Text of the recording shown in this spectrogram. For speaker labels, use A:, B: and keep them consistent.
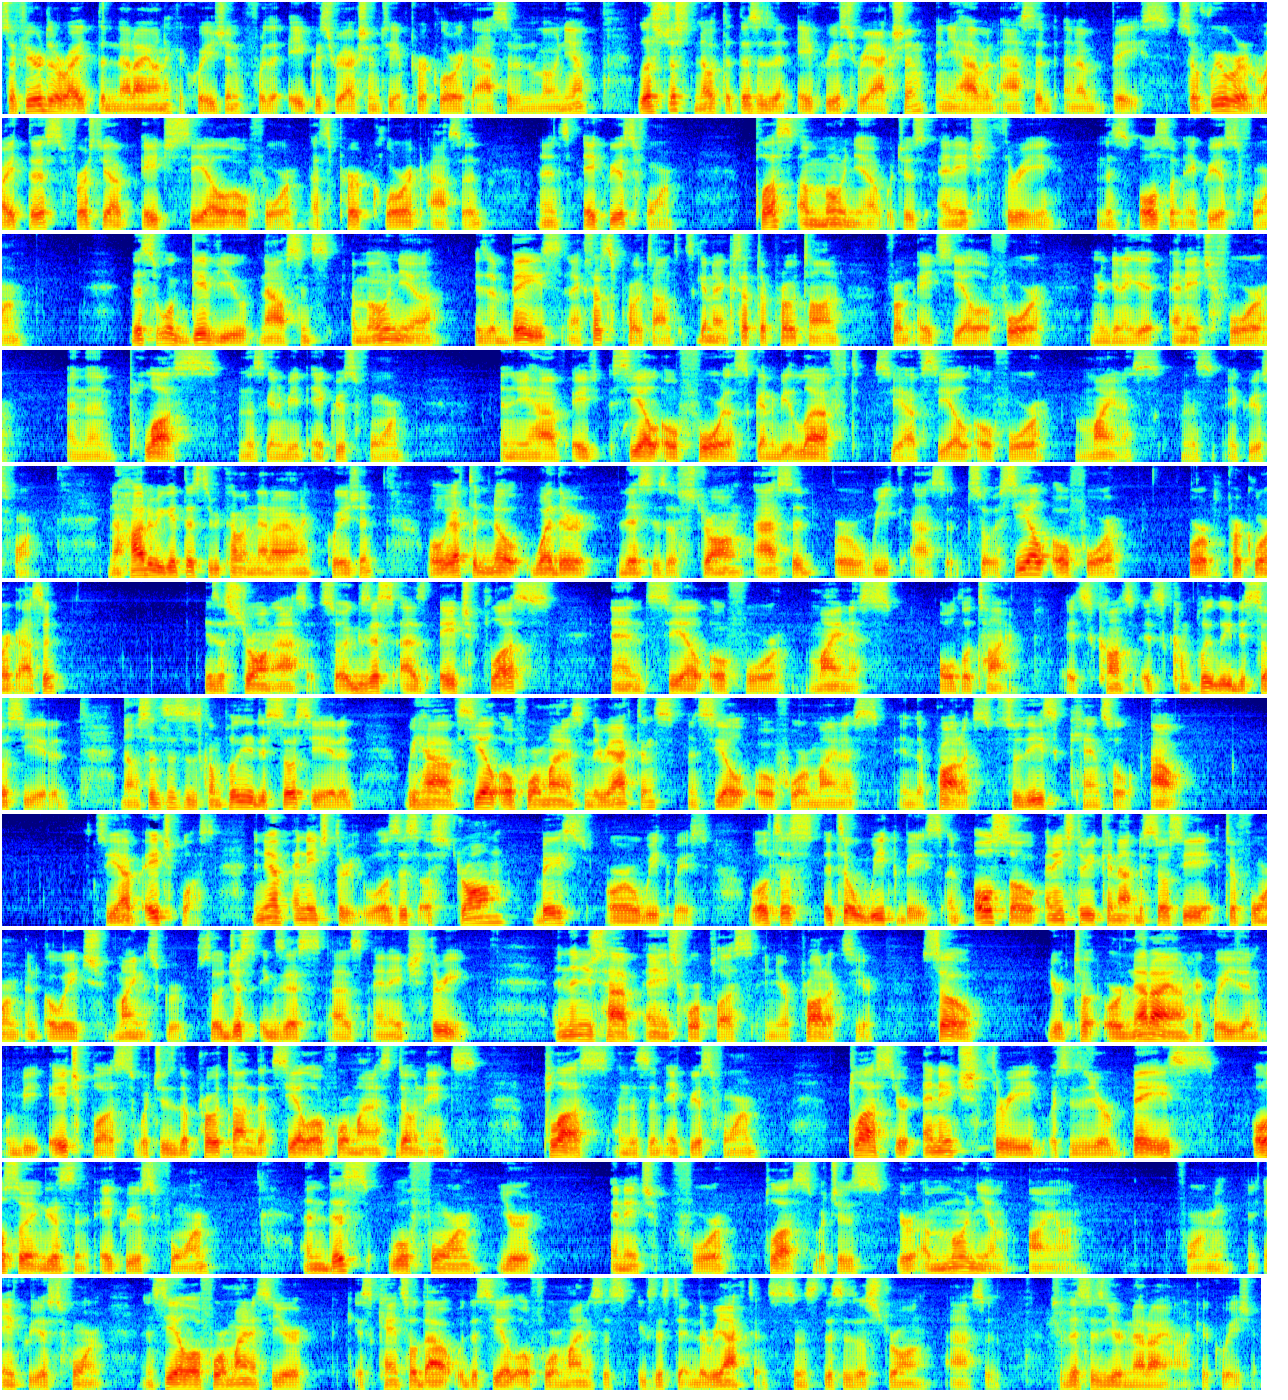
A: So if you were to write the net ionic equation for the aqueous reaction between perchloric acid and ammonia, let's just note that this is an aqueous reaction and you have an acid and a base. So if we were to write this, first you have HClO4, that's perchloric acid, and it's aqueous form, plus ammonia, which is NH3, and this is also an aqueous form. This will give you, now since ammonia is a base and accepts protons, it's going to accept a proton from HClO4, and you're going to get NH4 and then plus, and this is going to be an aqueous form. And then you have H ClO4 that's going to be left, so you have ClO4 minus in this aqueous form. Now how do we get this to become a net ionic equation? Well, we have to note whether this is a strong acid or weak acid. So ClO4, or perchloric acid, is a strong acid. So it exists as H plus and ClO4 minus all the time. It's, it's completely dissociated. Now, since this is completely dissociated, we have ClO4 minus in the reactants and ClO4 minus in the products. So these cancel out. So you have H plus. Then you have NH3. Well, is this a strong base or a weak base? Well, it's a, it's a weak base. And also, NH3 cannot dissociate to form an OH minus group. So it just exists as NH3. And then you just have NH4 plus in your products here. So your or net ionic equation would be H plus, which is the proton that ClO4 minus donates, plus, and this is an aqueous form, plus your NH3, which is your base, also exists in aqueous form, and this will form your NH4 plus, which is your ammonium ion forming an aqueous form. And ClO4 minus here is canceled out with the ClO4 minuses existent in the reactants since this is a strong acid. So this is your net ionic equation.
